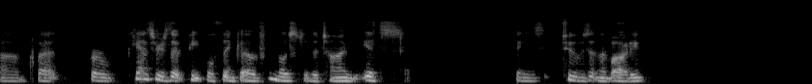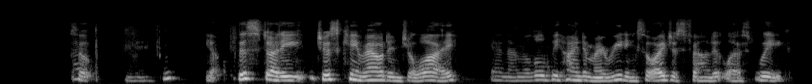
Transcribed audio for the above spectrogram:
uh, but for cancers that people think of most of the time, it's things, tubes in the body. So, hmm, yeah, this study just came out in July, and I'm a little behind in my reading, so I just found it last week.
